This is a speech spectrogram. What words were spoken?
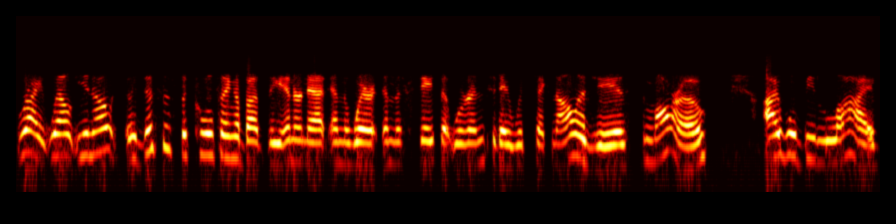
Right. Well, you know, uh, this is the cool thing about the internet and the where and the state that we're in today with technology is tomorrow I will be live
